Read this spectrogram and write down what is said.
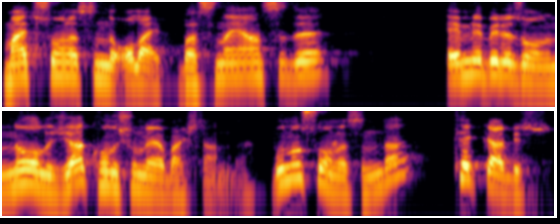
Maç sonrasında olay basına yansıdı. Emre Belözoğlu'nun ne olacağı konuşulmaya başlandı. Bunun sonrasında tekrar bir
